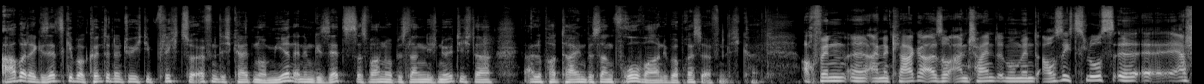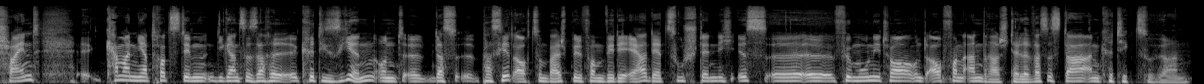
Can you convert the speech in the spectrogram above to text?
Aber der Gesetzgeber könnte natürlich die Pflicht zur Öffentlichkeit normieren in einem Gesetz. Das war nur bislang nicht nötig, da alle Parteien bislang froh waren über Presseöffentlichkeit. Auch wenn äh, eine Klage also anscheinend im Moment aussichtslos äh, äh erscheint, äh, kann man ja trotzdem die ganze Sache äh, kritisieren. Und äh, das äh, passiert auch zum Beispiel vom WDR, der zuständig ist äh, für Monitor und auch von anderer Stelle. Was ist da an Kritik zu hören?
